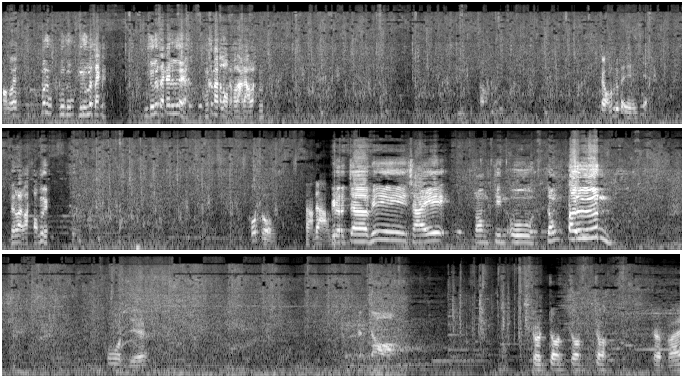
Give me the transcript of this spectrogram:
สองเลยมึงดูดูดูเลือดแซกดูเลือดแซกเลยมันตลอดเวลาแล้ว เจ้าดูตัวเองเนี่ยเดี๋ยวเราเอามือโคตรโกงสามดาวเดี๋ยวเจอพี่ใช้ลองกินอูจงตื่นโคตรเยอะเป็นกระจอกจดจดจดจดจดไว้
